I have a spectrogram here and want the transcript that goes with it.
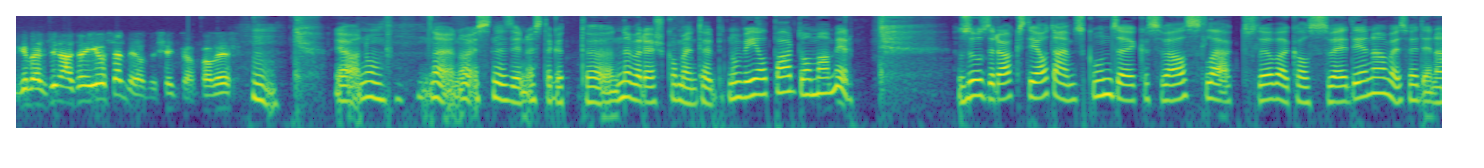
gribētu zināt, vai jūs atbildat šito. Paldies. Hmm. Jā, nu, nē, nu, es nezinu, es tagad uh, nevarēšu komentēt, bet, nu, viela pārdomām ir. Zuza raksta jautājums kundzei, kas vēlas slēgt uz lielveikalu svētdienā, vai svētdienā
